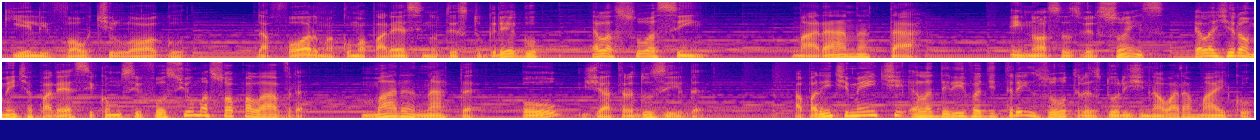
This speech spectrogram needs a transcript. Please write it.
que ele volte logo. Da forma como aparece no texto grego, ela soa assim: Maranatá. Em nossas versões, ela geralmente aparece como se fosse uma só palavra, Maranata, ou já traduzida. Aparentemente, ela deriva de três outras do original aramaico.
